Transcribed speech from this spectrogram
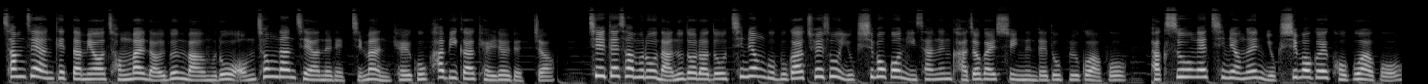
삼지 않겠다며 정말 넓은 마음으로 엄청난 제안을 했지만 결국 합의가 결렬됐죠. 7대3으로 나누더라도 친형 부부가 최소 60억 원 이상은 가져갈 수 있는데도 불구하고 박수홍의 친형은 60억을 거부하고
